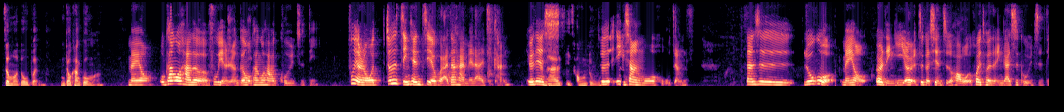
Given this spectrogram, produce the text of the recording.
这么多本，你都看过吗？没有，我看过他的《复眼人》，跟我看过他的《苦雨之地》。《复眼人》我就是今天借回来，但还没来得及看。有点来得及重读，就是印象模糊这样子。但是如果没有二零一二这个限制的话，我会推的应该是《苦雨之地》。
